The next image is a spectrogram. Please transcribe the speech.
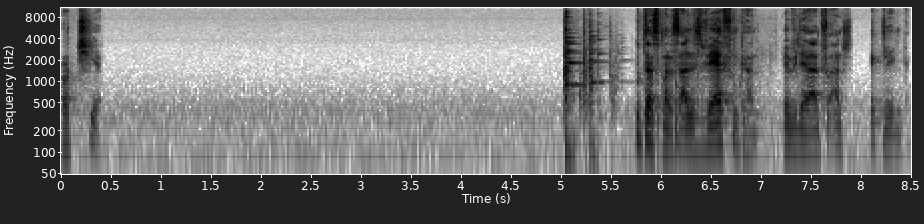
Rotiert. Gut, dass man das alles werfen kann. Mir wieder einfach anständig weglegen kann.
